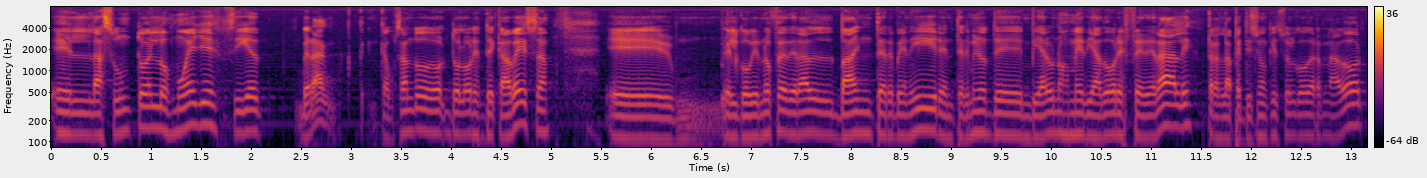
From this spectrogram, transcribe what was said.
El asunto en los muelles sigue, ¿verdad? causando dolores de cabeza. Eh, el gobierno federal va a intervenir en términos de enviar unos mediadores federales tras la petición que hizo el gobernador.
